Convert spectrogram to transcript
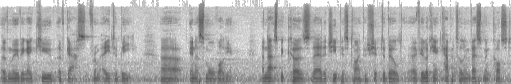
of moving a cube of gas from A to B uh, in a small volume. And that's because they're the cheapest type of ship to build. If you're looking at capital investment cost,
